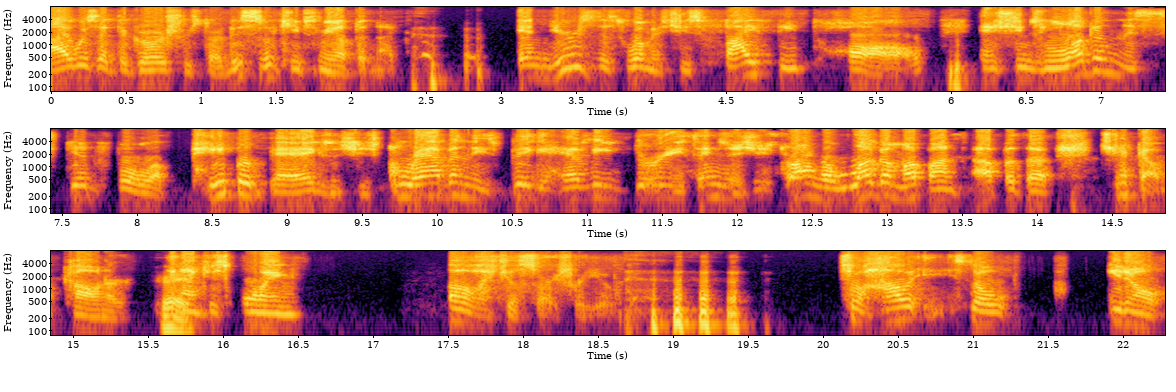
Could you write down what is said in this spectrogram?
I was at the grocery store. This is what keeps me up at night. and here's this woman. She's five feet tall, and she's lugging this skid full of paper bags, and she's grabbing these big, heavy, dirty things, and she's trying to lug them up on top of the checkout counter. Right. And I'm just going, "Oh, I feel sorry for you." so how so you know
